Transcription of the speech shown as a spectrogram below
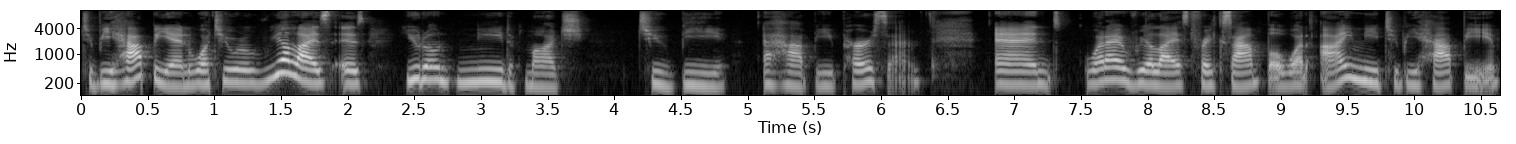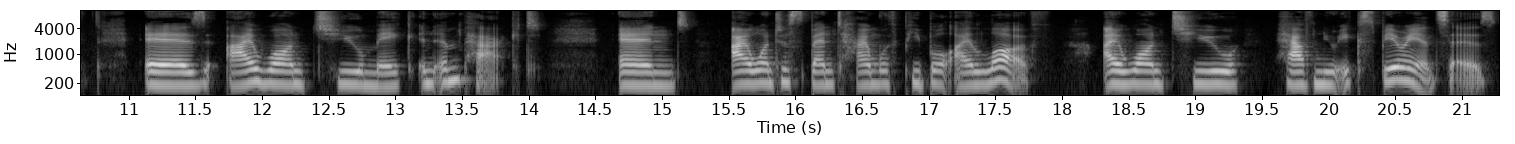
to be happy. And what you will realize is you don't need much to be a happy person. And what I realized, for example, what I need to be happy is I want to make an impact and I want to spend time with people I love. I want to have new experiences.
